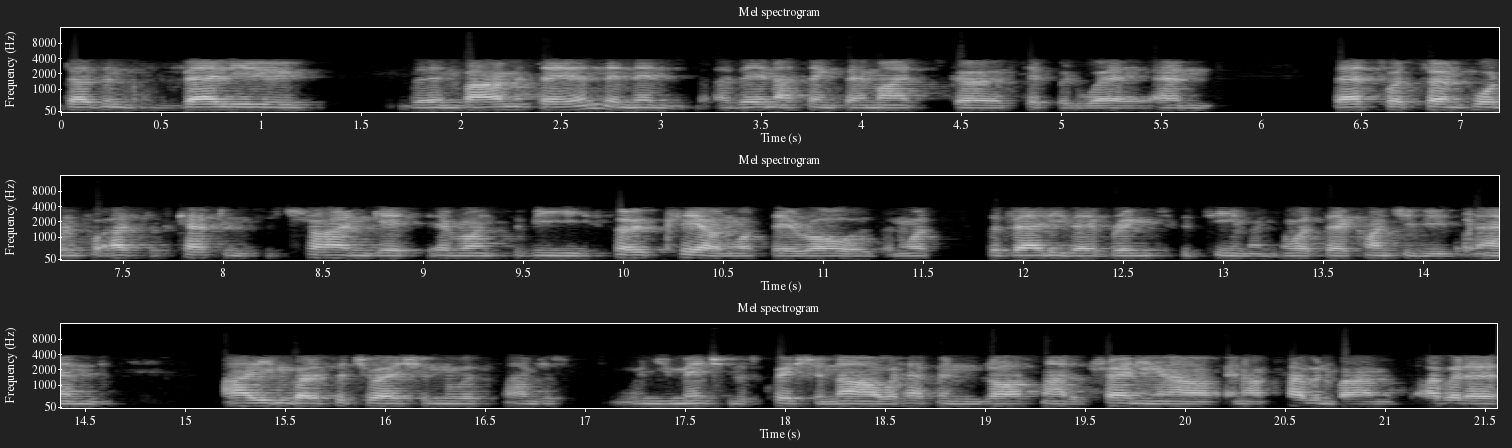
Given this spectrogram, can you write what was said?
doesn't value the environment they're in, then then then I think they might go a separate way and that's what's so important for us as captains to try and get everyone to be so clear on what their role is and what the value they bring to the team and what they contribute. And I even got a situation with I'm just when you mentioned this question now, what happened last night at training in our in our club environment. I got a,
